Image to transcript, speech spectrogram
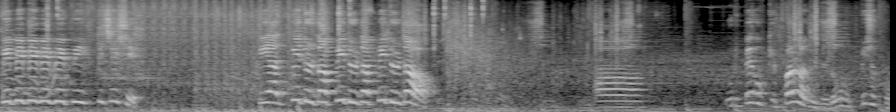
삐삐삐삐삐삐 삐70 삐야 삐둘다 삐둘다 삐둘다 아 우리 백업 개빨랐는데 너무 삐셨고.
